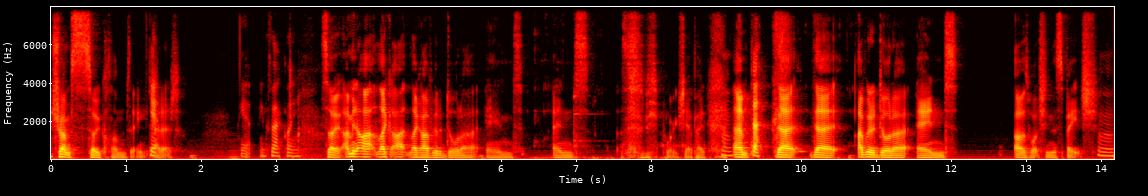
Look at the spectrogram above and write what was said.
Trump's so clumsy Yeah. at it. Yeah, exactly. So I mean, I like I like I've got a daughter and and pouring champagne. Hmm. Um, that that I've got a daughter and I was watching the speech. Hmm.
